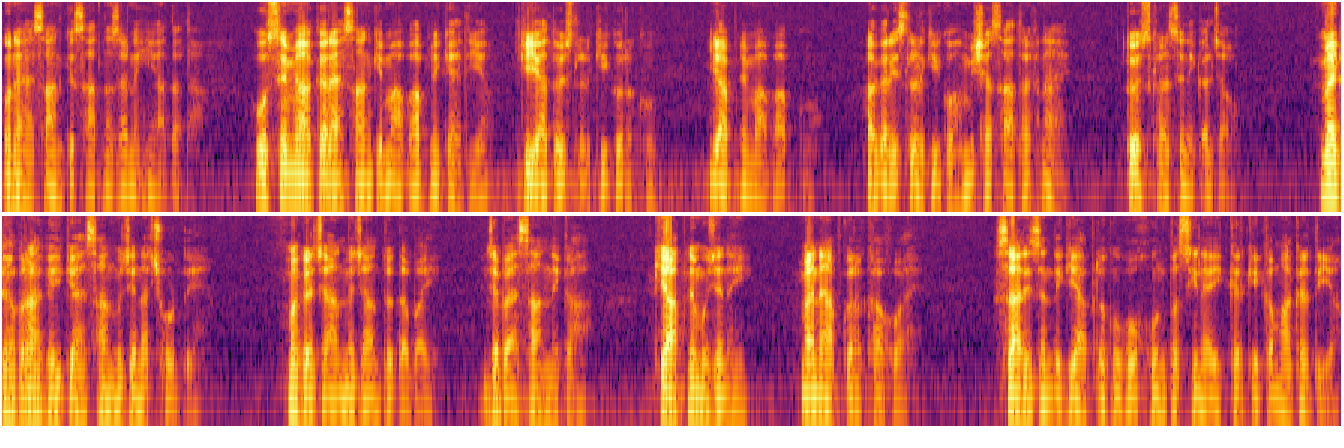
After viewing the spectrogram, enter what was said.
उन्हें एहसान के साथ नज़र नहीं आता था। उससे में आकर एहसान के माँ बाप ने कह दिया कि या तो इस लड़की को रखो या अपने माँ बाप को। अगर इस लड़की को हमेशा साथ रखना है तो इस घर से निकल जाओ। मैं घबरा गई कि एहसान मुझे न छोड़ दे। मगर जान में जान तो तब आई जब एहसान ने कहा, कि आपने मुझे नहीं, मैंने आपको रखा हुआ है। सारी ज़िंदगी आप लोगों को खून पसीना एक करके कमा कर दिया,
